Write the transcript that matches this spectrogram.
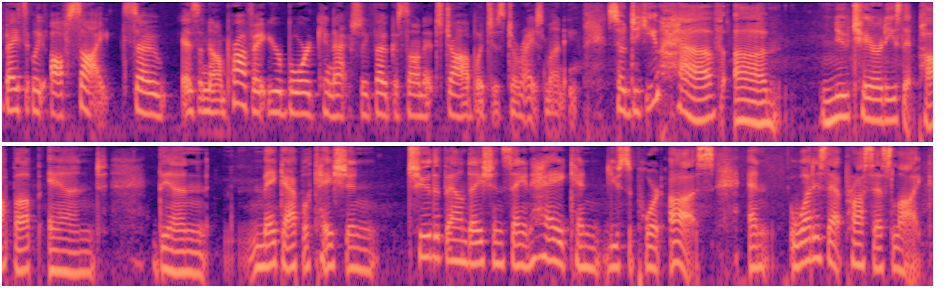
basically off site. So, as a nonprofit, your board can actually focus on its job, which is to raise money. So, do you have um, new charities that pop up and then make application to the foundation saying, hey, can you support us? And what is that process like?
